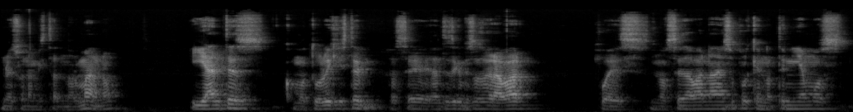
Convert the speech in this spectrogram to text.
no es una amistad normal, ¿no? Y antes, como tú lo dijiste hace- antes de que empezás a grabar, pues no se daba nada de eso porque no teníamos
